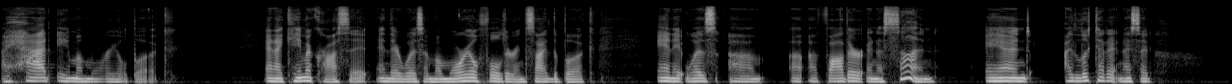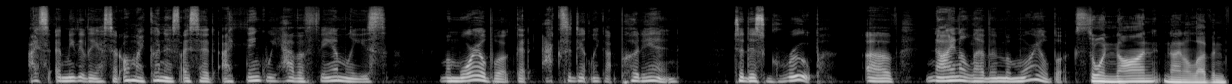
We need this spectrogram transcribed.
I had a memorial book and I came across it, and there was a memorial folder inside the book, and it was um, a, a, father and a son. And I looked at it and I said, I immediately I said, "Oh my goodness!" I said, "I think we have a family's memorial book that accidentally got put in to this group of 9/11 memorial books." So a non 9/11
